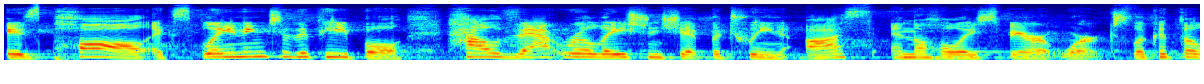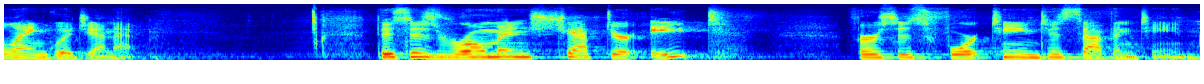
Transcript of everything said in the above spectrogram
is Paul explaining to the people how that relationship between us and the Holy Spirit works. Look at the language in it. This is Romans chapter 8, verses 14 to 17.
